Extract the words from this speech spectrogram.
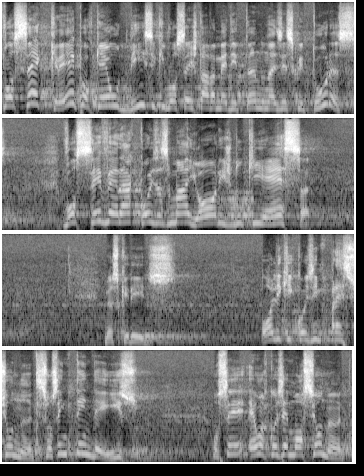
Você crê porque eu disse que você estava meditando nas Escrituras? Você verá coisas maiores do que essa. Meus queridos, olhe que coisa impressionante. Se você entender isso, você é uma coisa emocionante.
